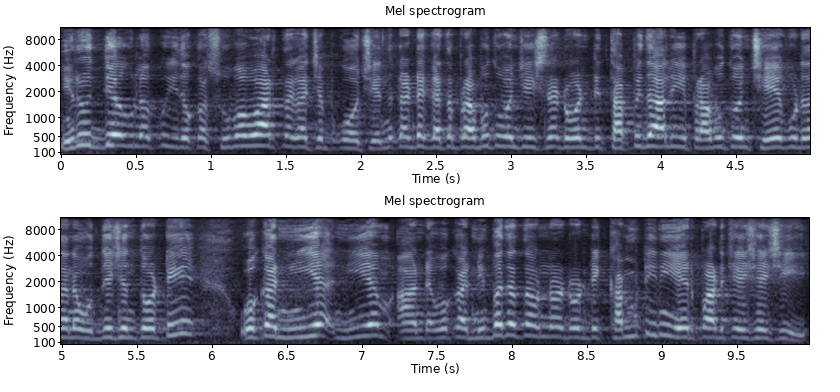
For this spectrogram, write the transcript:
నిరుద్యోగులకు ఇది ఒక శుభవార్తగా చెప్పుకోవచ్చు. ఎందుకంటే గత ప్రభుత్వం చేసినటువంటి తప్పిదాలు ఈ ప్రభుత్వం చేయకూడదనే ఉద్దేశంతో ఒక నియ నియం అంటే ఒక నిబద్ధత ఉన్నటువంటి కమిటీని ఏర్పాటు చేసేసి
